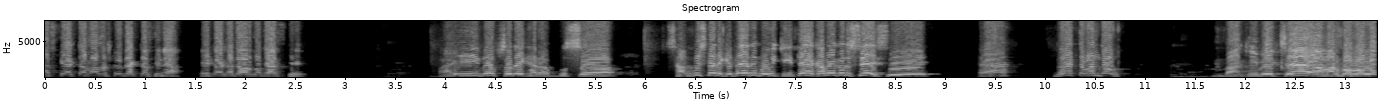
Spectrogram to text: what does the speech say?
আজকে একটা মানুষকে দেখতেছি না। এই টাকা দেওয়ার কথা আজকে। ভাই এই ব্যবসাটাই খারাপ বুঝছ? ছাব্বিশ তারিখে টাকা দিব ওই কি টাকা কামাই করে শেষে? হ্যাঁ? দাও একটা বান দাও। বাকি বেচছে আমার বলো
